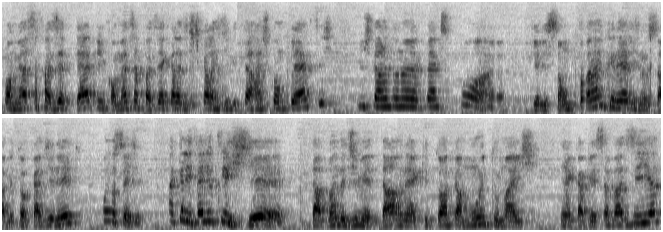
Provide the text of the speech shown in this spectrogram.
começa a fazer tapping, começa a fazer aquelas escalas de guitarras complexas, e os caras do NoFX, porra, que eles são punk, né? Eles não sabem tocar direito. Ou seja, aquele velho clichê da banda de metal, né? Que toca muito, mas tem a cabeça vazia,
